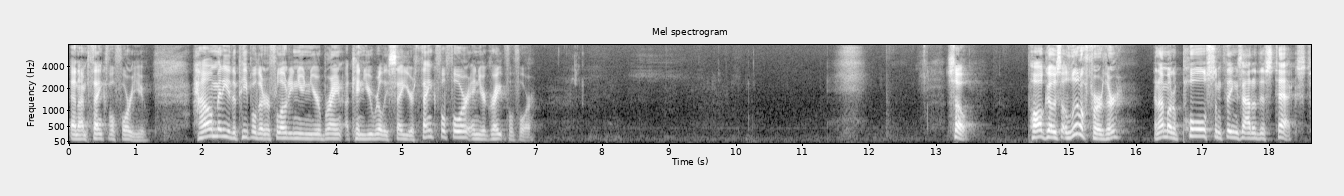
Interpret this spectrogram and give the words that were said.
and I'm thankful for you. How many of the people that are floating in your brain can you really say you're thankful for and you're grateful for? So, Paul goes a little further, and I'm going to pull some things out of this text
